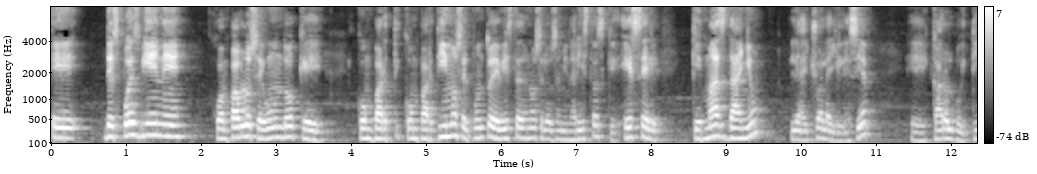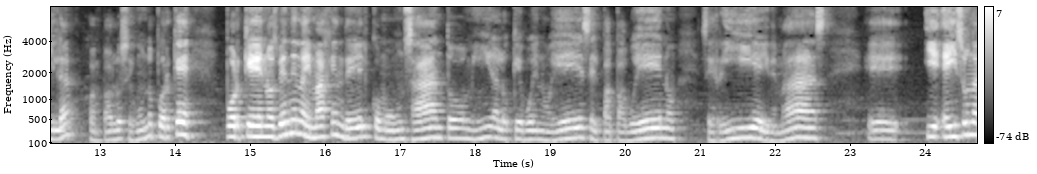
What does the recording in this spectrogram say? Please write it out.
eh, después viene Juan Pablo II que compartimos el punto de vista de uno de los seminaristas que es el que más daño le ha hecho a la iglesia, eh, Carol Boitila, Juan Pablo II. ¿Por qué? Porque nos venden la imagen de él como un santo, mira lo que bueno es, el papa bueno, se ríe y demás. Eh, y, e hizo una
